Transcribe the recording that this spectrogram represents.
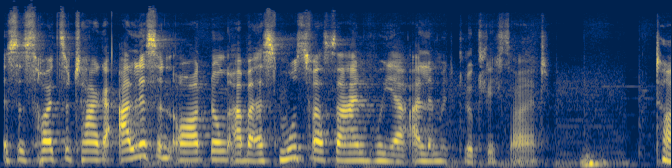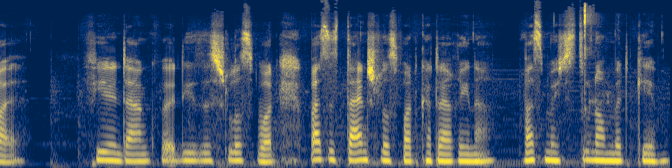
es ist heutzutage alles in Ordnung, aber es muss was sein, wo ihr alle mit glücklich seid. Toll. Vielen Dank für dieses Schlusswort. Was ist dein Schlusswort, Katharina? Was möchtest du noch mitgeben?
